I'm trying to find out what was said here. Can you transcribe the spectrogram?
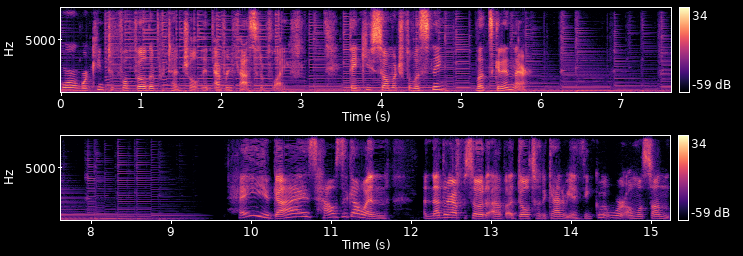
who are working to fulfill their potential in every facet of life. Thank you so much for listening. Let's get in there. Hey, you guys, how's it going? Another episode of Adulthood Academy. I think we're almost on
